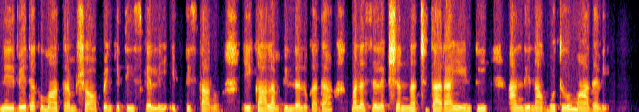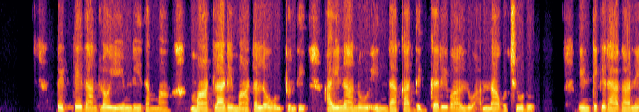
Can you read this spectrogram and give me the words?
నివేదకు మాత్రం షాపింగ్కి తీసుకెళ్ళి ఇప్పిస్తాను. ఈ కాలం పిల్లలు కదా మన సెలెక్షన్ నచ్చుతారా ఏంటి? అంది నవ్వుతూ మాధవి. పెట్టే దాంట్లో ఏం లేదమ్మా మాట్లాడే మాటలో ఉంటుంది. అయినా నువ్వు ఇందాక దగ్గరి వాళ్ళు అన్నావు చూడు. ఇంటికి రాగానే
